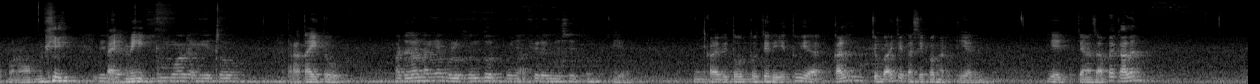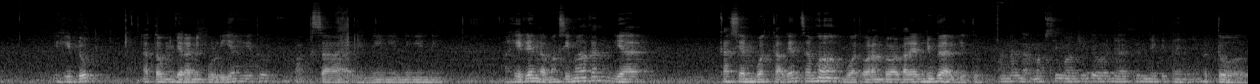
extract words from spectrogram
ekonomi Jadi teknik semua kayak gitu rata itu padahal anaknya belum tentu punya feeling di situ Iya. Kalau dituntut jadi itu ya kalian coba aja kasih pengertian. Ya jangan sampai kalian hidup atau menjalani kuliah gitu paksa ini ini ini. Akhirnya nggak maksimal kan ya kasihan buat kalian sama buat orang tua kalian juga gitu. karena nggak maksimal juga pada akhirnya kitanya Betul.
